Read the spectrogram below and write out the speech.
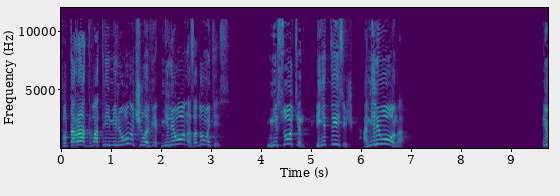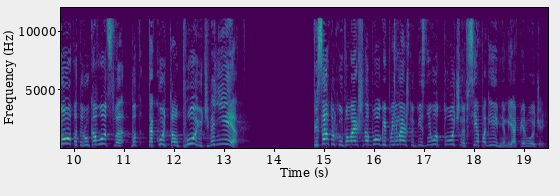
полтора, два, три миллиона человек, миллиона, задумайтесь, не сотен и не тысяч, а миллиона – и опыта руководства вот такой толпой у тебя нет. Ты сам только уповаешь на Бога и понимаешь, что без Него точно все погибнем, я в первую очередь.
